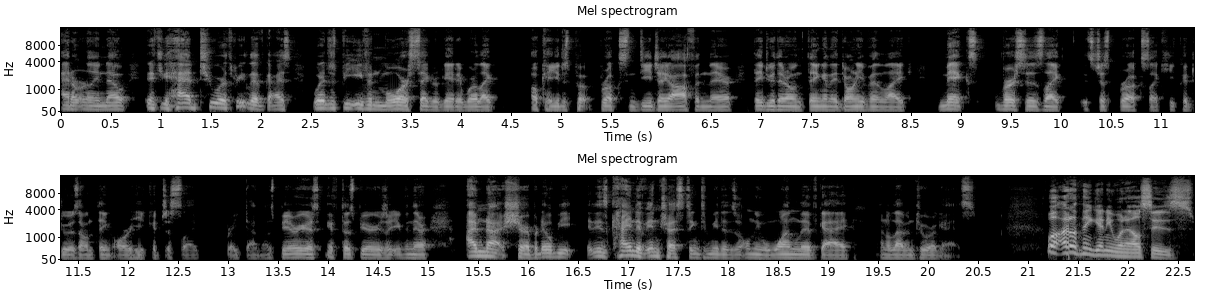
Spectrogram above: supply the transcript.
i don't really know and if you had two or three LIV guys would it just be even more segregated where like okay you just put brooks and dj off in there they do their own thing and they don't even like mix versus like it's just brooks like he could do his own thing or he could just like break down those barriers if those barriers are even there i'm not sure but it will be it is kind of interesting to me that there's only one LIV guy and 11 tour guys well, I don't think anyone else is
